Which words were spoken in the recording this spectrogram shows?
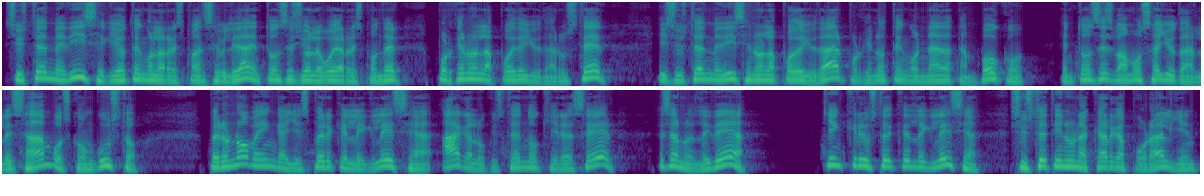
si usted me dice que yo tengo la responsabilidad, entonces yo le voy a responder, ¿por qué no la puede ayudar usted? Y si usted me dice no la puedo ayudar porque no tengo nada tampoco, entonces vamos a ayudarles a ambos con gusto. Pero no venga y espere que la iglesia haga lo que usted no quiere hacer. Esa no es la idea. ¿Quién cree usted que es la iglesia? Si usted tiene una carga por alguien,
